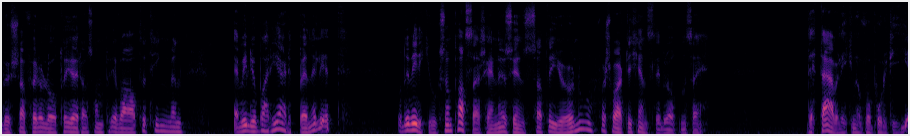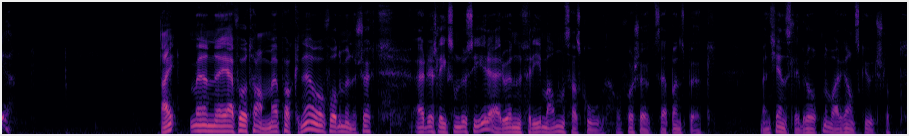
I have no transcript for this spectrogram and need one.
bussjåfører lov til å gjøre sånne private ting, men jeg vil jo bare hjelpe henne litt. Og det virker jo ikke som passasjerene syns at det gjør noe, forsvarte Kjenslibråten seg. Dette er vel ikke noe for politiet? Nei, men jeg får ta med pakkene og få dem undersøkt. Er det slik som du sier, er du en fri mann, sa Skog og forsøkte seg på en spøk, men Kjenslibråten var ganske utslått.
